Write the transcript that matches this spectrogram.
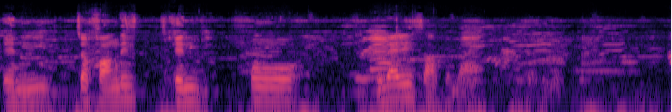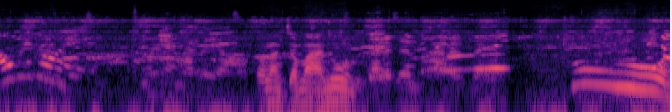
เป็นเจ้าของที่เป็นผู้อยู่แล้ผู้วได้ที่สอบขึ้นมาเอาไม่หน่อยกำลังจะมานู่นจะเดินผ่านแบบ นู่น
